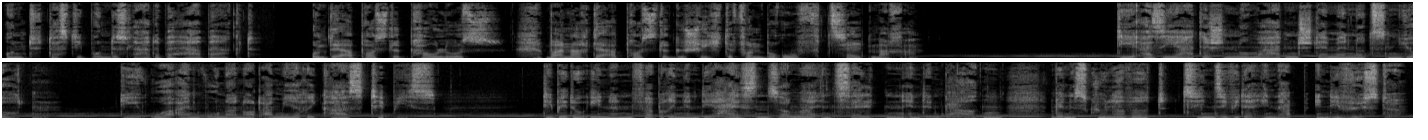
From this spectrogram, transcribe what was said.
und das die Bundeslade beherbergt? Und der Apostel Paulus war nach der Apostelgeschichte von Beruf Zeltmacher. Die asiatischen Nomadenstämme nutzen Jurten, die Ureinwohner Nordamerikas Tippis. Die Beduinen verbringen die heißen Sommer in Zelten in den Bergen, wenn es kühler wird, ziehen sie wieder hinab in die Wüste.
